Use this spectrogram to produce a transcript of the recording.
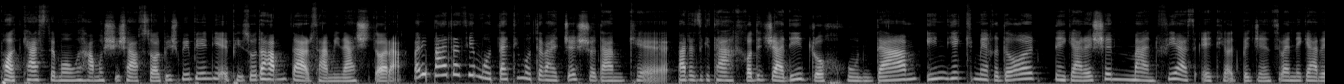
پادکستمون همون 6 7 سال پیش می‌بینید یه اپیزود هم در زمینش دارم. ولی بعد از یه مدتی متوجه شدم که بعد از اینکه تحقیقات جدید رو خوندم این یک مقدار نگرش منفی از اعتیاد به جنسی و نگرش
